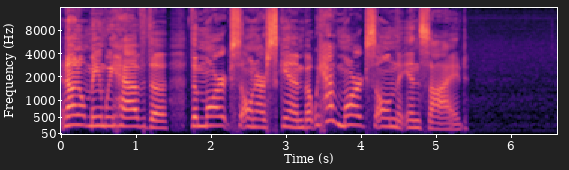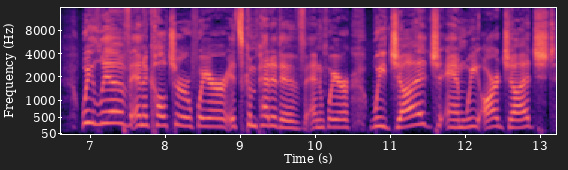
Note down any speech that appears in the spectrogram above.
And I don't mean we have the, the marks on our skin, but we have marks on the inside. We live in a culture where it's competitive and where we judge and we are judged.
